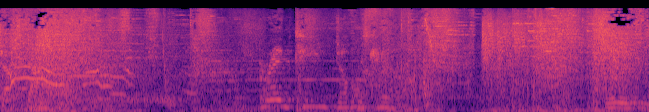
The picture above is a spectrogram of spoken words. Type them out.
Shut down. Red team double kill. Blue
